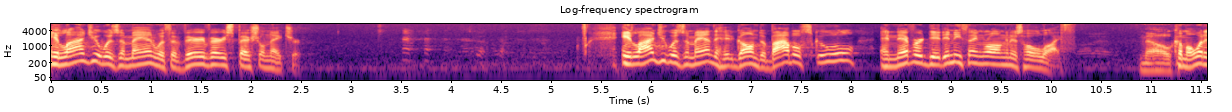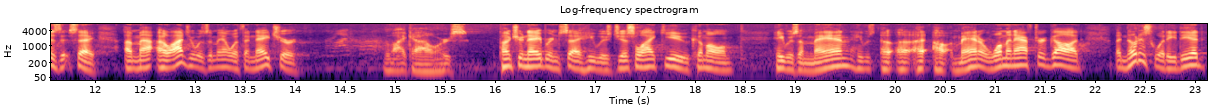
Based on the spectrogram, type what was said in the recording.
Elijah was a man with a very, very special nature. Elijah was a man that had gone to Bible school and never did anything wrong in his whole life. No, come on, what does it say? Elijah was a man with a nature like ours. Punch your neighbor and say, He was just like you. Come on. He was a man, he was a, a, a man or woman after God. But notice what he did.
